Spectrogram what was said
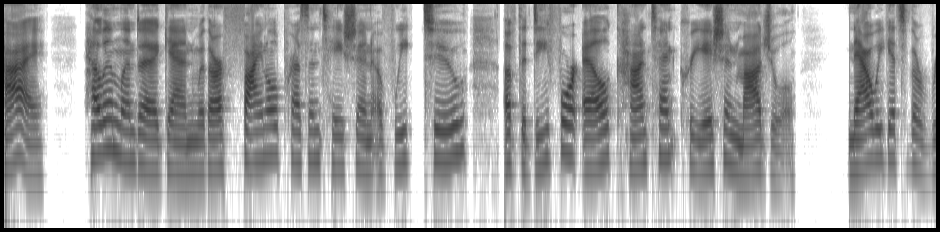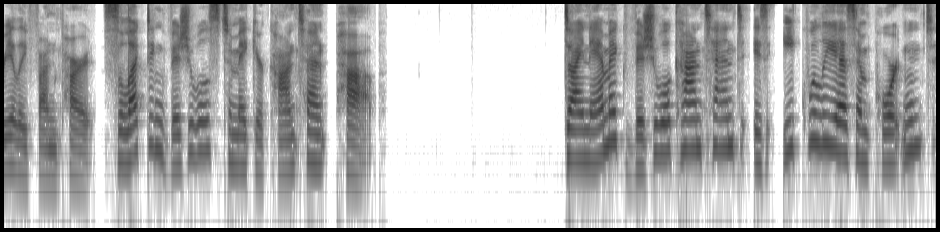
Hi, Helen Linda again with our final presentation of week two of the D4L content creation module. Now we get to the really fun part, selecting visuals to make your content pop. Dynamic visual content is equally as important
